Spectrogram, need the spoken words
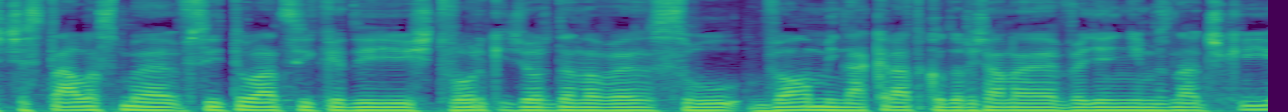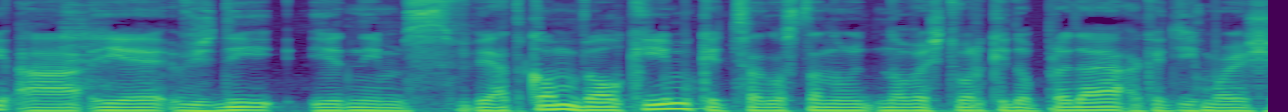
ešte stále sme v situácii, kedy štvorky Jordanové sú veľmi nakrátko držané vedením značky a je vždy jedným sviatkom veľkým, keď sa dostanú nové štvorky do predaja a keď ich môžeš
